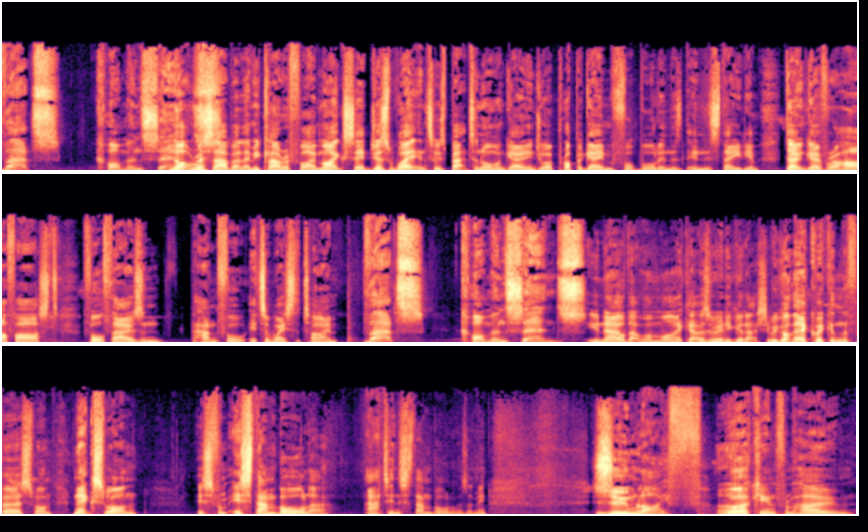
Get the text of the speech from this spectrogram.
That's common sense. Not Russ Abbott. Let me clarify. Mike said just wait until he's back to normal and go and enjoy a proper game of football in the in the stadium. Don't go for a half-assed four thousand handful. It's a waste of time. That's common sense. You nailed that one, Mike. That was really good, actually. We got there quicker than the first one. Next one is from Istanbula, at Istanbul. What does that mean? Zoom life, Oh. working from home.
